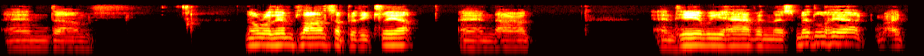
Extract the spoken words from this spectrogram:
And um, Neural implants are pretty clear. And uh, and here we have in this middle here, right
